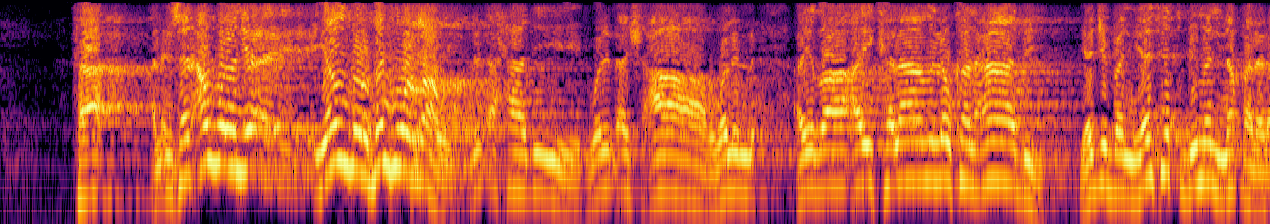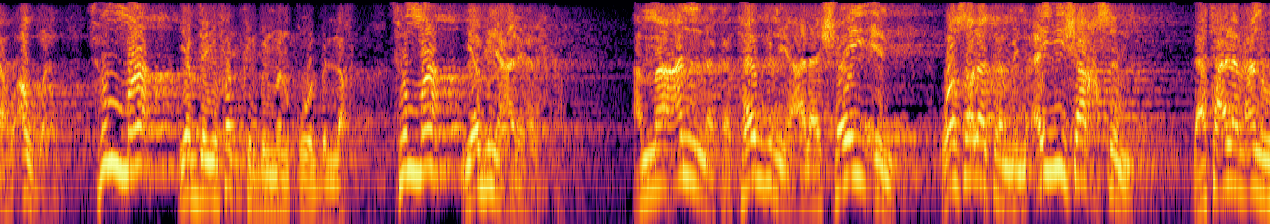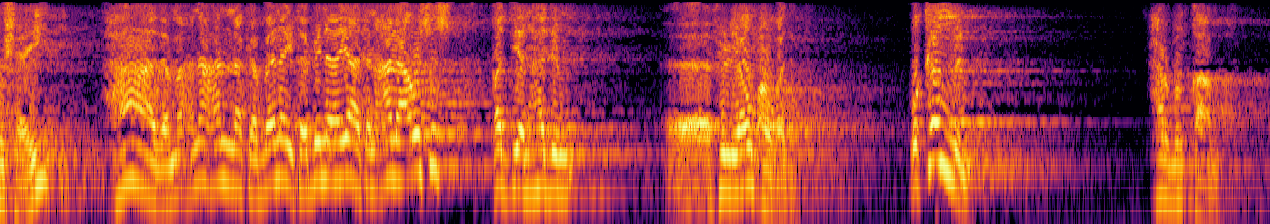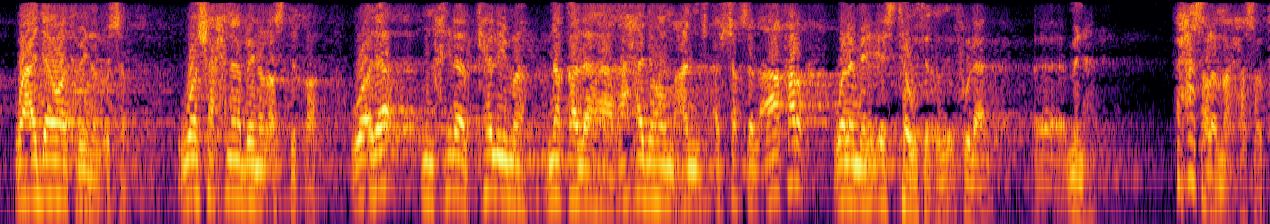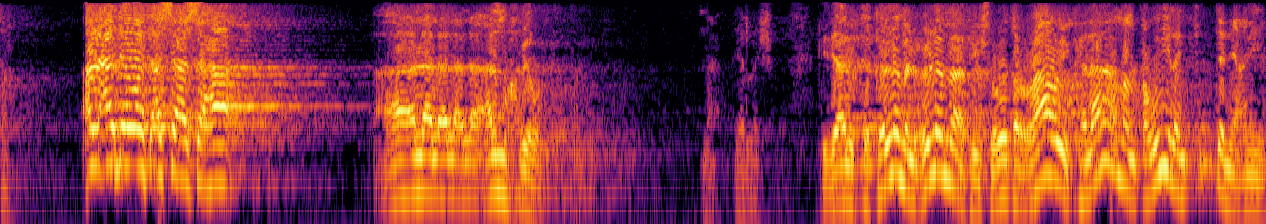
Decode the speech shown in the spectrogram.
فالإنسان أولا ينظر من هو الراوي؟ للأحاديث وللأشعار ولل أيضا أي كلام لو كان عادي يجب أن يثق بمن نقل له أولا. ثم يبدأ يفكر بالمنقول باللفظ. ثم يبني عليه الأحكام. أما أنك تبني على شيء وصلك من أي شخص لا تعلم عنه شيء هذا معناه أنك بنيت بنايات على أسس قد ينهدم آه، في اليوم أو غدا. وكم من حرب قامت وعداوات بين الأسر وشحنة بين الأصدقاء ولا من خلال كلمة نقلها أحدهم عن الشخص الآخر ولم يستوثق فلان آه، منها. فحصل ما حصل ترى. العداوات أساسها آه، لا لا لا, لا المخبرون. نعم يلا شوف لذلك تكلم العلماء في شروط الراوي كلاما طويلا جدا يعني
